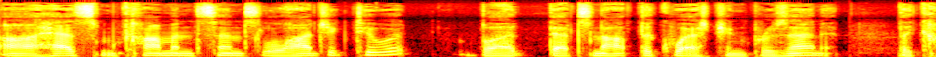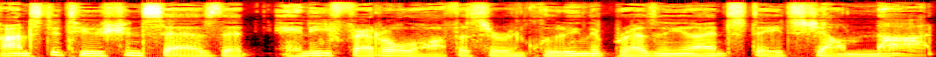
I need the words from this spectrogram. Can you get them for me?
uh, has some common sense logic to it, but that's not the question presented. The Constitution says that any federal officer, including the President of the United States, shall not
